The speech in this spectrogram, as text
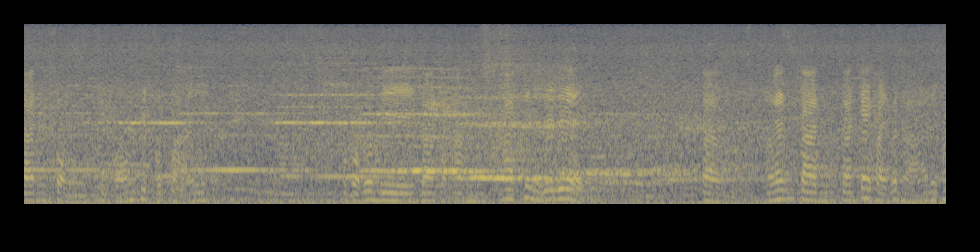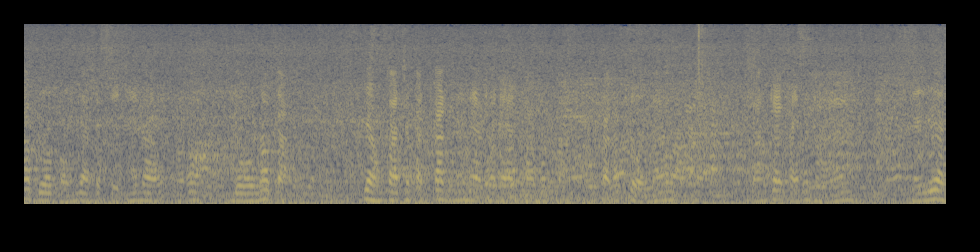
การส่งสิ่งของผิดกฎหมายปรากฏว่ามีการกระทำมากขึ้นเรื่อยๆแต่เพราะฉะนั้นการการแก้ไขปัญหาในภาพรวมของยาเสพติดนี้เราเราก็ดูนอกจากเรื่องของการสกัดกั้นในแนวชายแดนทางบทบาทของแต่ละส่วนแล้วการแก้ไขปัญหาในเรื่อง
